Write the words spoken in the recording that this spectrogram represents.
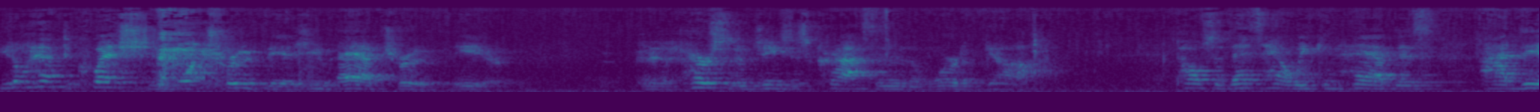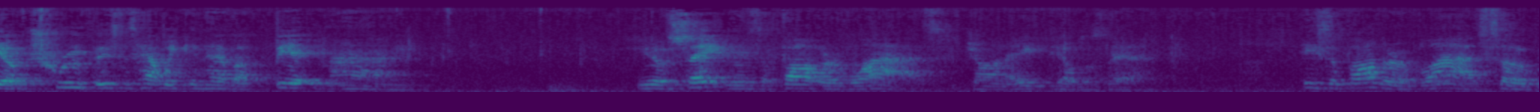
You don't have to question what truth is. You have truth here. In the person of Jesus Christ and in the Word of God. Paul said that's how we can have this idea of truth. This is how we can have a fit mind. You know, Satan is the father of lies. John 8 tells us that. He's the father of lies. So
